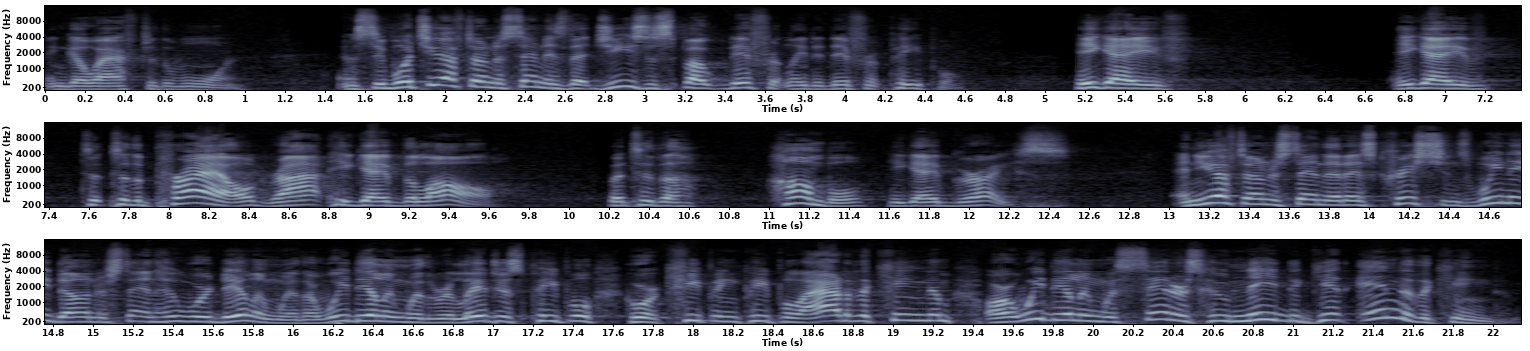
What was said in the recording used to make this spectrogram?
and go after the one? And see, what you have to understand is that Jesus spoke differently to different people. He gave, he gave to, to the proud, right? He gave the law. But to the humble, he gave grace. And you have to understand that as Christians, we need to understand who we're dealing with. Are we dealing with religious people who are keeping people out of the kingdom, or are we dealing with sinners who need to get into the kingdom?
